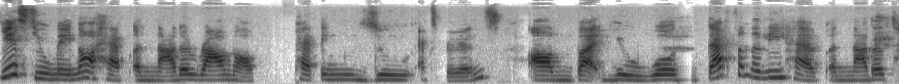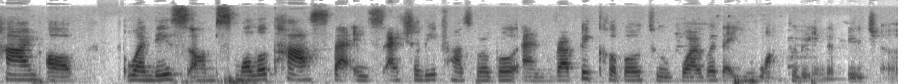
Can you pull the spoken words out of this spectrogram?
yes you may not have another round of petting zoo experience um, but you will definitely have another time of when these um, smaller tasks that is actually transferable and replicable to whatever that you want to do in the future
